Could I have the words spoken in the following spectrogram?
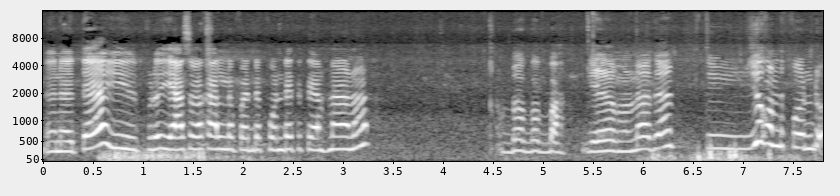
నేనైతే ఇప్పుడు వేసవకాలంలో పండే పండు అయితే తింటున్నాను. అబ్బబ్బబ్బా ఏమున్నదే? తీయగా ఉంది పండు.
